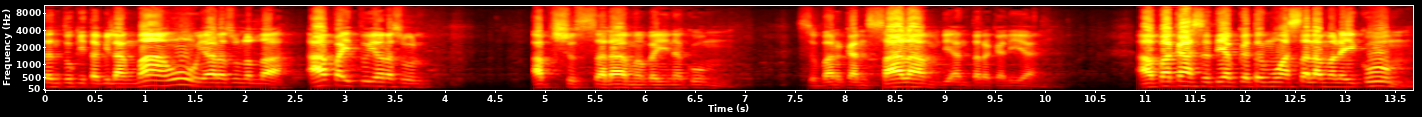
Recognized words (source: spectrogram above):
tentu kita bilang mau ya Rasulullah. Apa itu ya Rasul? Absus salama bainakum. Sebarkan salam di antara kalian. Apakah setiap ketemu assalamualaikum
